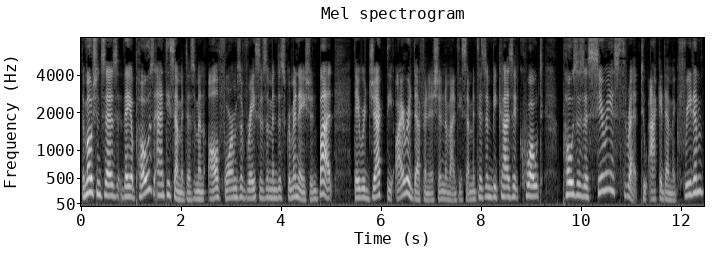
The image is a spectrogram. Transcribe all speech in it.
The motion says they oppose anti Semitism and all forms of racism and discrimination, but they reject the IHRA definition of anti Semitism because it, quote, poses a serious threat to academic freedom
